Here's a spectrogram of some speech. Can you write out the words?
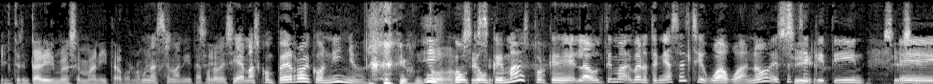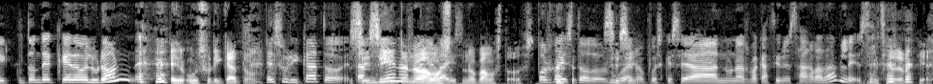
Intentar irme una semanita, por lo menos. Una semanita, por lo menos. Y además con perro y con niños. con todo. ¿Con, qué más? Porque la última. Bueno, tenías el chihuahua, ¿no? Ese chiquitín. Eh, ¿Dónde quedó el hurón? un suricato. el suricato. También os lo vamos. Nos vamos todos. Os vais todos. bueno, pues que sean unas vacaciones agradables. Muchas gracias.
